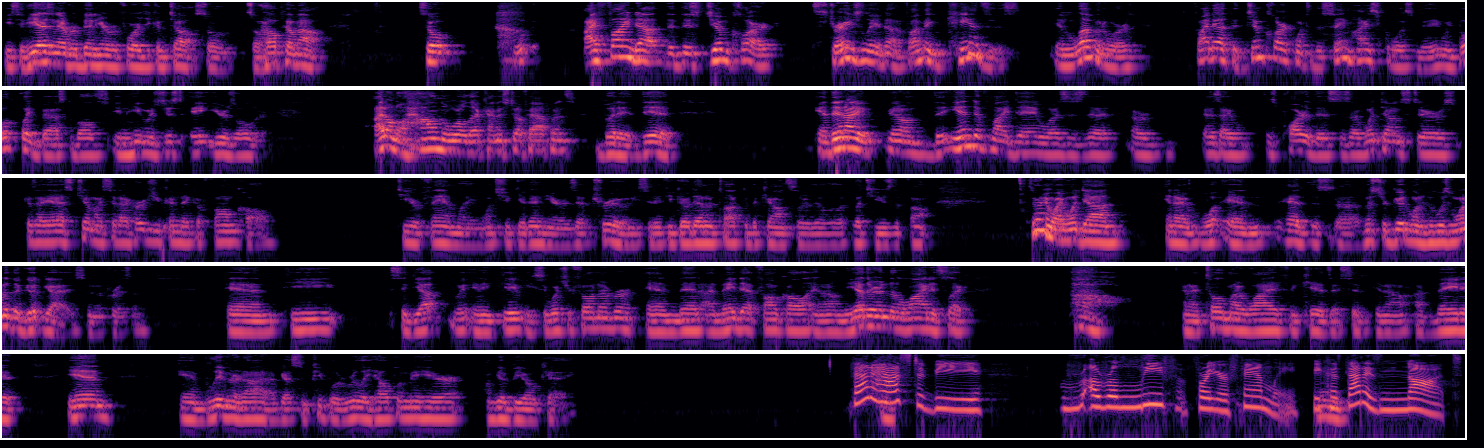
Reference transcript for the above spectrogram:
He said, "He hasn't ever been here before. You can tell. So, so help him out." So. I find out that this Jim Clark strangely enough, I'm in Kansas in Leavenworth. Find out that Jim Clark went to the same high school as me. We both played basketball, and he was just eight years older. I don't know how in the world that kind of stuff happens, but it did. And then I, you know, the end of my day was is that, or as I was part of this, is I went downstairs because I asked Jim. I said, I heard you can make a phone call to your family once you get in here. Is that true? And he said, if you go down and talk to the counselor, they'll let you use the phone. So anyway, I went down and I and had this uh, Mr. Goodwin who was one of the good guys in the prison, and he said, "Yeah," and he gave he said, "What's your phone number?" And then I made that phone call, and on the other end of the line, it's like, oh. And I told my wife and kids, I said, you know, I've made it in, and believe it or not, I've got some people that are really helping me here. I'm going to be okay. That has to be a relief for your family because mm. that is not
